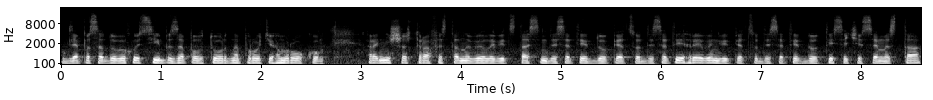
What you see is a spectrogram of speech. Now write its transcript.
для посадових осіб за повторне протягом року. Раніше штрафи становили від 170 до 510 гривень, від 510 до 1700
